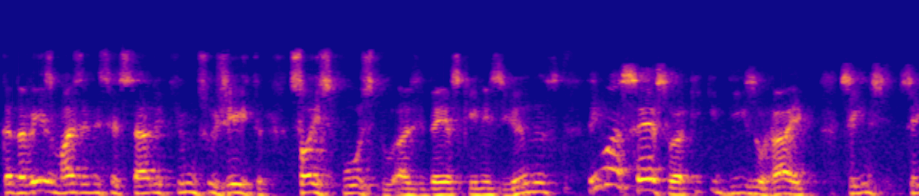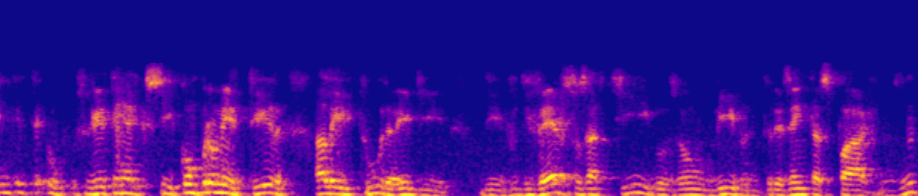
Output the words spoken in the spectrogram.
cada vez mais é necessário que um sujeito só exposto às ideias keynesianas tenha acesso. A que, que diz o Hayek, sem, sem que o sujeito tenha que se comprometer à leitura aí de, de diversos artigos ou um livro de 300 páginas. Né?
